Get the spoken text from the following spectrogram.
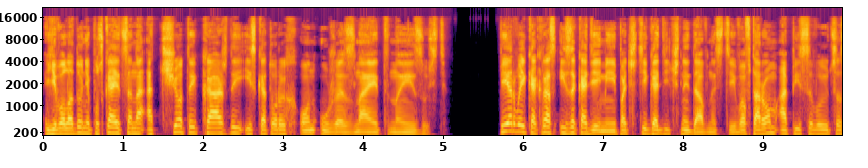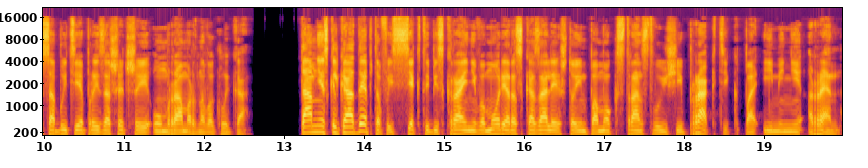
Его ладонь опускается на отчеты, каждый из которых он уже знает наизусть. Первый как раз из Академии почти годичной давности, во втором описываются события, произошедшие у Мраморного Клыка. Там несколько адептов из секты Бескрайнего моря рассказали, что им помог странствующий практик по имени Рен.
